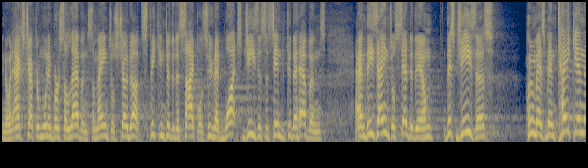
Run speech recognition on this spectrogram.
You know, in Acts chapter 1 and verse 11, some angels showed up speaking to the disciples who had watched Jesus ascend to the heavens. And these angels said to them, This Jesus, whom has been taken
